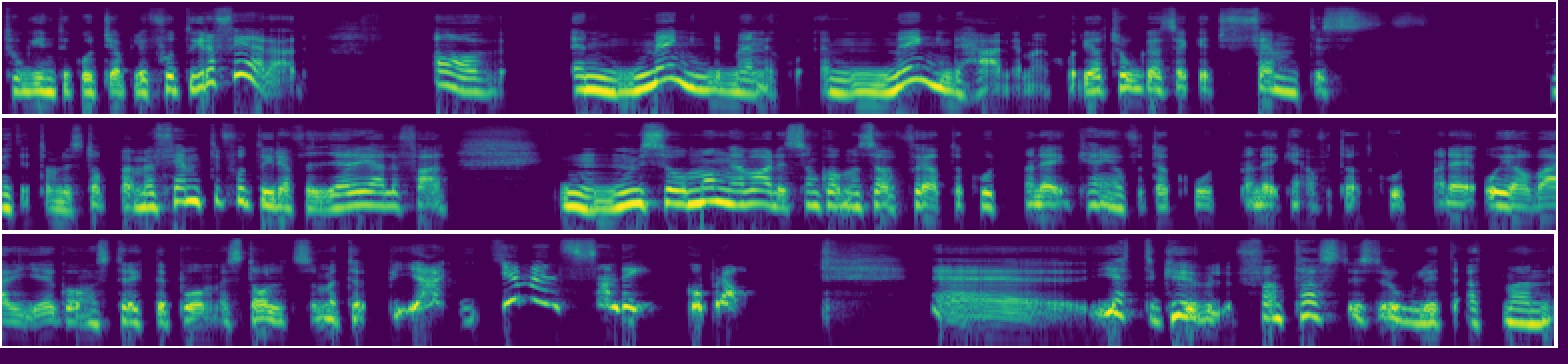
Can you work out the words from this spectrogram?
tog inte kort, jag blev fotograferad av en mängd människor, en mängd härliga människor. Jag tror jag säkert 50 jag vet inte om det stoppar, men 50 fotografier i alla fall. Mm, så många var det som kom och sa, får jag ta kort med dig? Kan jag få ta kort med dig? Kan jag få ta ett kort med dig? Och jag varje gång sträckte på mig stolt som ett tupp. Jajamensan, det går bra. Eh, jättekul, fantastiskt roligt att man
